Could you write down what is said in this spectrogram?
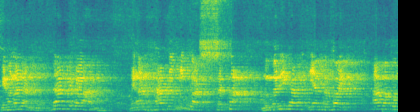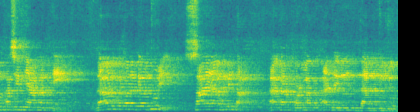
kemenangan dan kekalahan dengan hati ikhlas serta memberikan yang terbaik apa pun hasilnya nanti. Lalu kepada dewan juri, saya meminta agar berlaku adil dan jujur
